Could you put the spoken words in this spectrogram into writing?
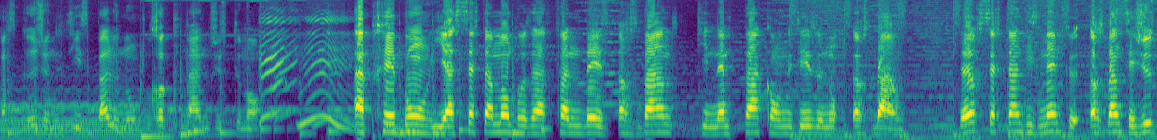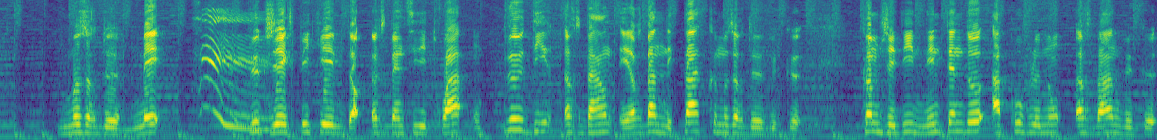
parce que je n'utilise pas le nom Rockman justement. Après, bon, il y a certains membres de la fanbase Earthbound qui n'aiment pas quand on utilise le nom Earthbound. D'ailleurs, certains disent même que Earthbound c'est juste Mother 2, mais vu que j'ai expliqué dans Earthbound CD 3, on peut dire Earthbound et Earthbound n'est pas que Mother 2, vu que, comme j'ai dit, Nintendo approuve le nom Earthbound, vu que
